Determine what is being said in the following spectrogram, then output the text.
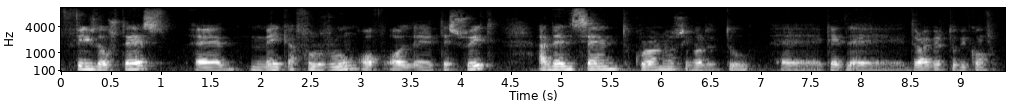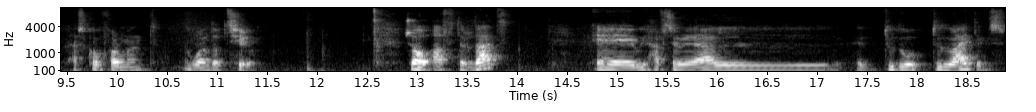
fix those tests, uh, make a full room of all the test suite and then send to Khronos in order to uh, get the driver to be conf as conformant 1.0. So after that, uh, we have several uh, to-do to-do items.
